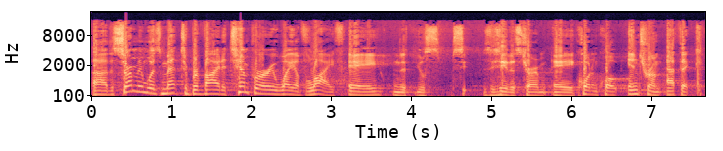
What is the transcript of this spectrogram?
Uh, the sermon was meant to provide a temporary way of life, a, you'll see, see this term, a quote unquote interim ethic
